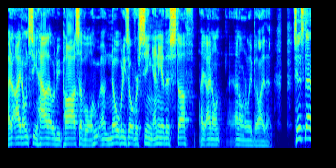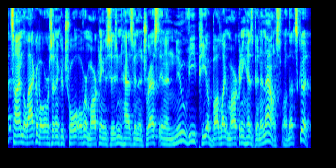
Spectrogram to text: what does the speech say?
I, I don't see how that would be possible. Uh, nobody's overseeing any of this stuff. I, I don't I don't really buy that. Since that time, the lack of oversight and control over marketing decision has been addressed, and a new VP of Bud Light marketing has been announced. Well, that's good.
